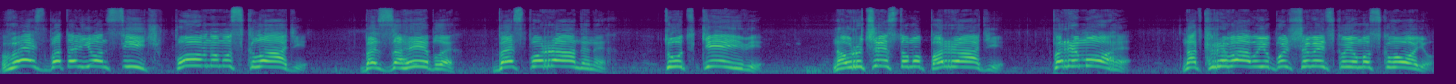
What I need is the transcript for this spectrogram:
весь батальйон Січ в повному складі, без загиблих, без поранених, тут в Києві, на урочистому параді перемоги над кривавою большевицькою Москвою.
